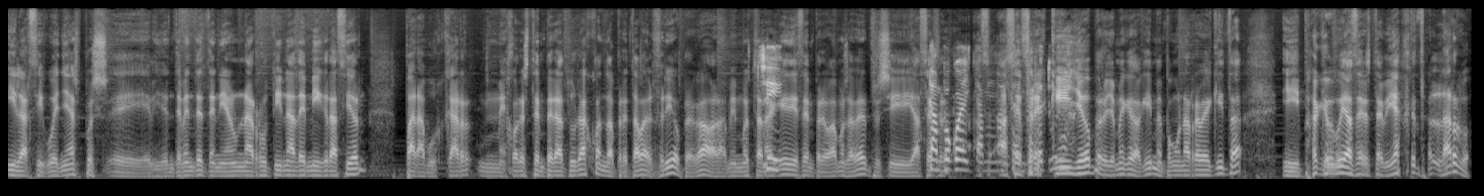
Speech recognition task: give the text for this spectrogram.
Y las cigüeñas, pues evidentemente tenían una rutina de migración para buscar mejores temperaturas cuando apretaba el frío. Pero claro, ahora mismo están Sí. aquí y dicen, pero vamos a ver, pues si hace, Tampoco hay hace, hace fresquillo, pero yo me quedo aquí, me pongo una rebequita y ¿para qué voy a hacer este viaje tan largo?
